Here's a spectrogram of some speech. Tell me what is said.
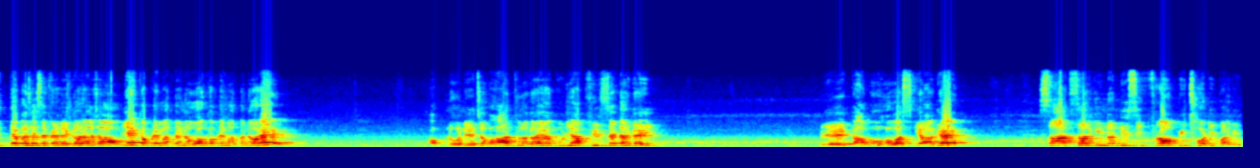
इतने बजे से पहले घर आ जाओ। ये कपड़े मत पहनो, वो कपड़े मत पहनो। अरे! अपनों ने जब हाथ लगाया, गुड़िया फिर से डर गई। बेकाबू हवस के आगे सात साल की नन्ही सी फ्रॉक भी छोटी पड़ गई।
